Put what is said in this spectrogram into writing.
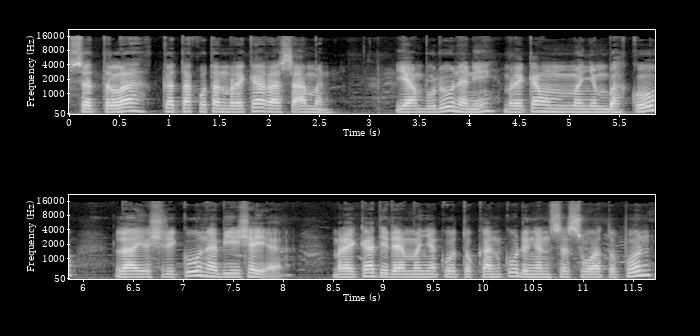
Setelah ketakutan mereka rasa aman yang budunani mereka menyembahku la yusyriku nabi syai'a. Mereka tidak menyekutukanku dengan sesuatu pun.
